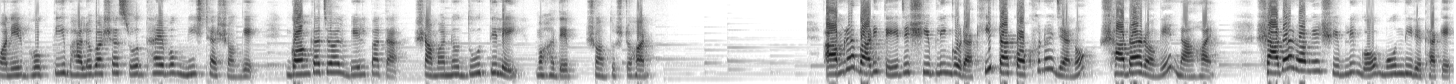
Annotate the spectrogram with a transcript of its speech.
মনের ভক্তি, ভালোবাসা, শ্রদ্ধা এবং নিষ্ঠার সঙ্গে গঙ্গা জল, বেলপাতা সামান্য দুধ দিলেই মহাদেব সন্তুষ্ট হন। আমরা বাড়িতে যে শিবলিঙ্গ রাখি তা কখনোই যেন সাদা রঙে না হয়। সাদা রঙের শিবলিঙ্গ মন্দিরে থাকে।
